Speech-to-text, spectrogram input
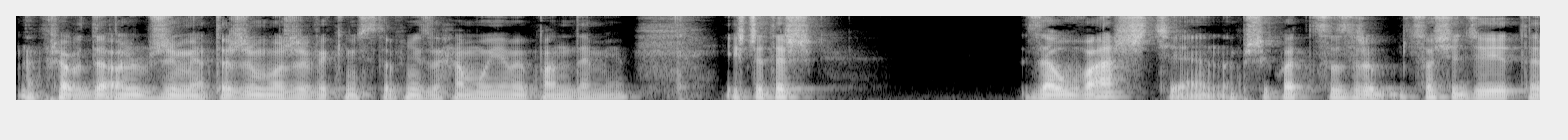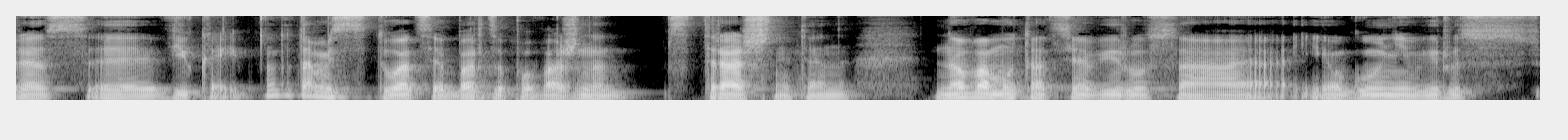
Naprawdę olbrzymia. To, że może w jakimś stopniu zahamujemy pandemię. Jeszcze też zauważcie na przykład, co, co się dzieje teraz e, w UK. No to tam jest sytuacja bardzo poważna. Strasznie ten nowa mutacja wirusa i ogólnie wirus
